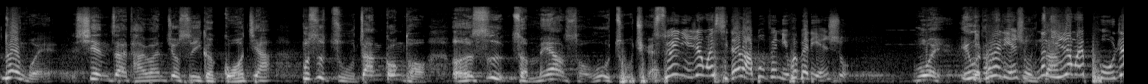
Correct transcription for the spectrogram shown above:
认为现在台湾就是一个国家，不是主张公投，而是怎么样守护主权。所以你认为喜乐岛部分你会不会联署？不会，因为你不会联署，那你认为普热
